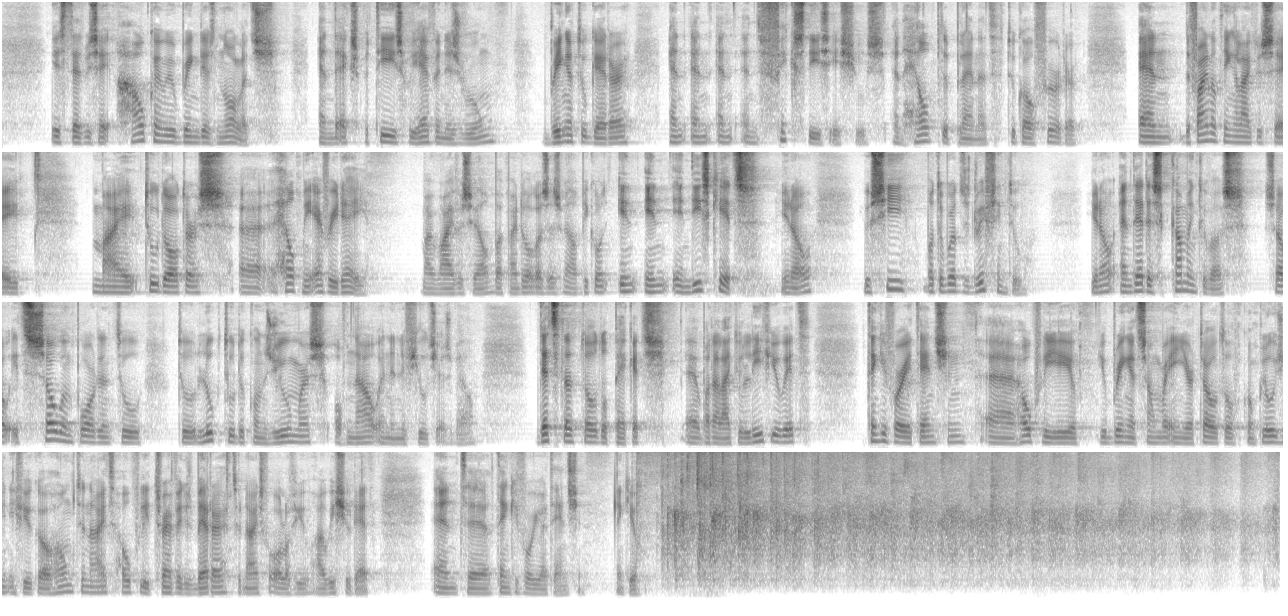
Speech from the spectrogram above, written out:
is that we say, how can we bring this knowledge and the expertise we have in this room, bring it together and, and, and, and fix these issues and help the planet to go further. And the final thing I like to say, my two daughters uh, help me every day, my wife as well, but my daughters as well, because in, in, in these kids, you know, you see what the world is drifting to, you know, and that is coming to us. So it's so important to, to look to the consumers of now and in the future as well. That's the total package, uh, what I like to leave you with. Thank you for your attention. Uh, hopefully you, you bring it somewhere in your total conclusion if you go home tonight. Hopefully traffic is better tonight for all of you. I wish you that. And uh, thank you for your attention. Thank you.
